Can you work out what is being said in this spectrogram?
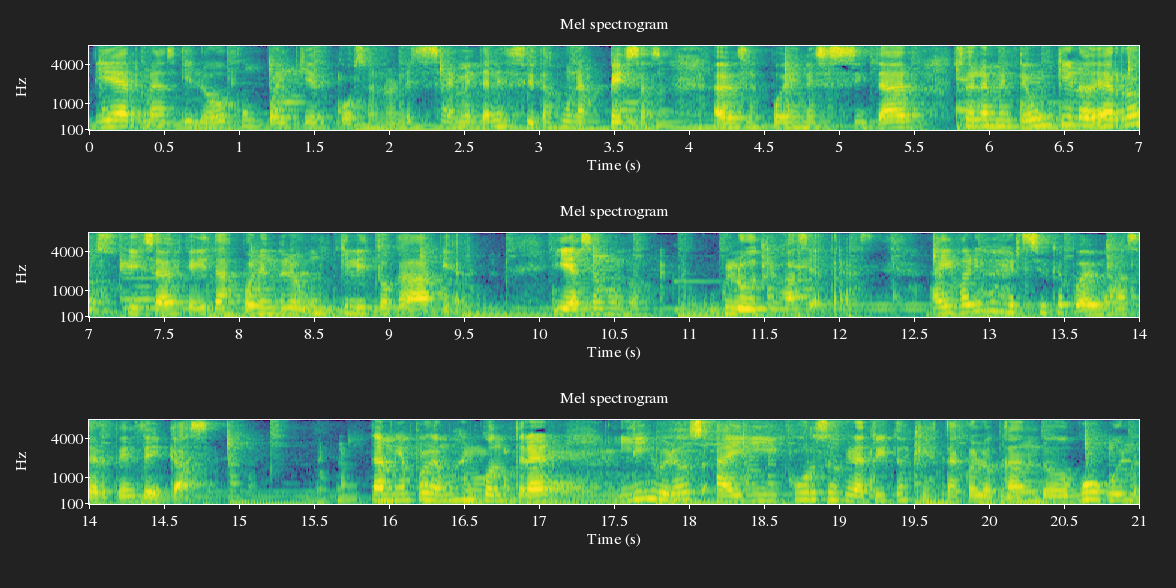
piernas y luego con cualquier cosa. No necesariamente necesitas unas pesas. A veces puedes necesitar solamente un kilo de arroz y sabes que ahí estás poniéndole un kilito a cada pierna. Y haces unos glúteos hacia atrás. Hay varios ejercicios que podemos hacer desde casa. También podemos encontrar libros, hay cursos gratuitos que está colocando Google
